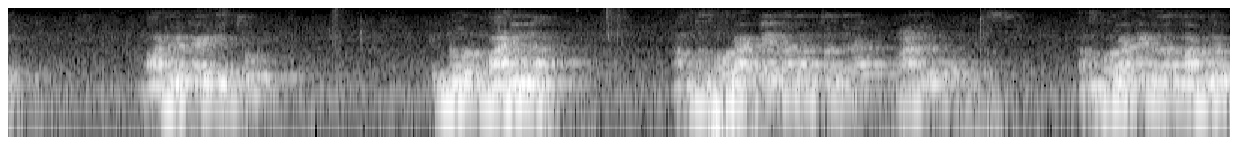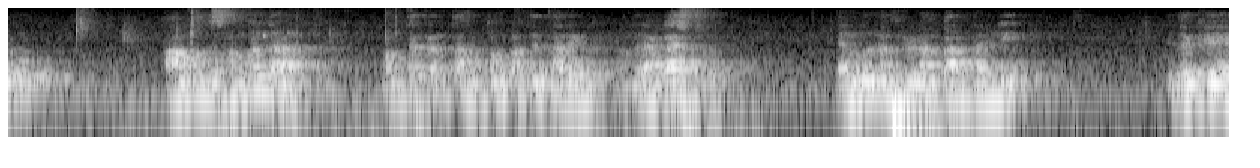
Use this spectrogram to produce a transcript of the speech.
ಮಾಡಬೇಕಾಗಿತ್ತು. ಇನ್ನೂ ಅವ್ರು ಮಾಡಿಲ್ಲ. ನಮ್ಮದು ಹೋರಾಟ ಏನದಂತಂದ್ರೆ ಮಾಡಬೇಕು ನಮ್ಮ ಹೋರಾಟ ಏನಾದ್ರು ಮಾಡಬೇಕು. ಆ ಒಂದು ಸಂಬಂಧ ಬರ್ತಕ್ಕಂಥ ಹತ್ತೊಂಬತ್ತನೇ ತಾರೀಕು ಅಂದರೆ ಆಗಸ್ಟ್ ಬೆಂಗಳೂರಿನ ಫ್ರೀಡಂ ಪಾರ್ಕ್ನಲ್ಲಿ. ಇದಕ್ಕೆ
